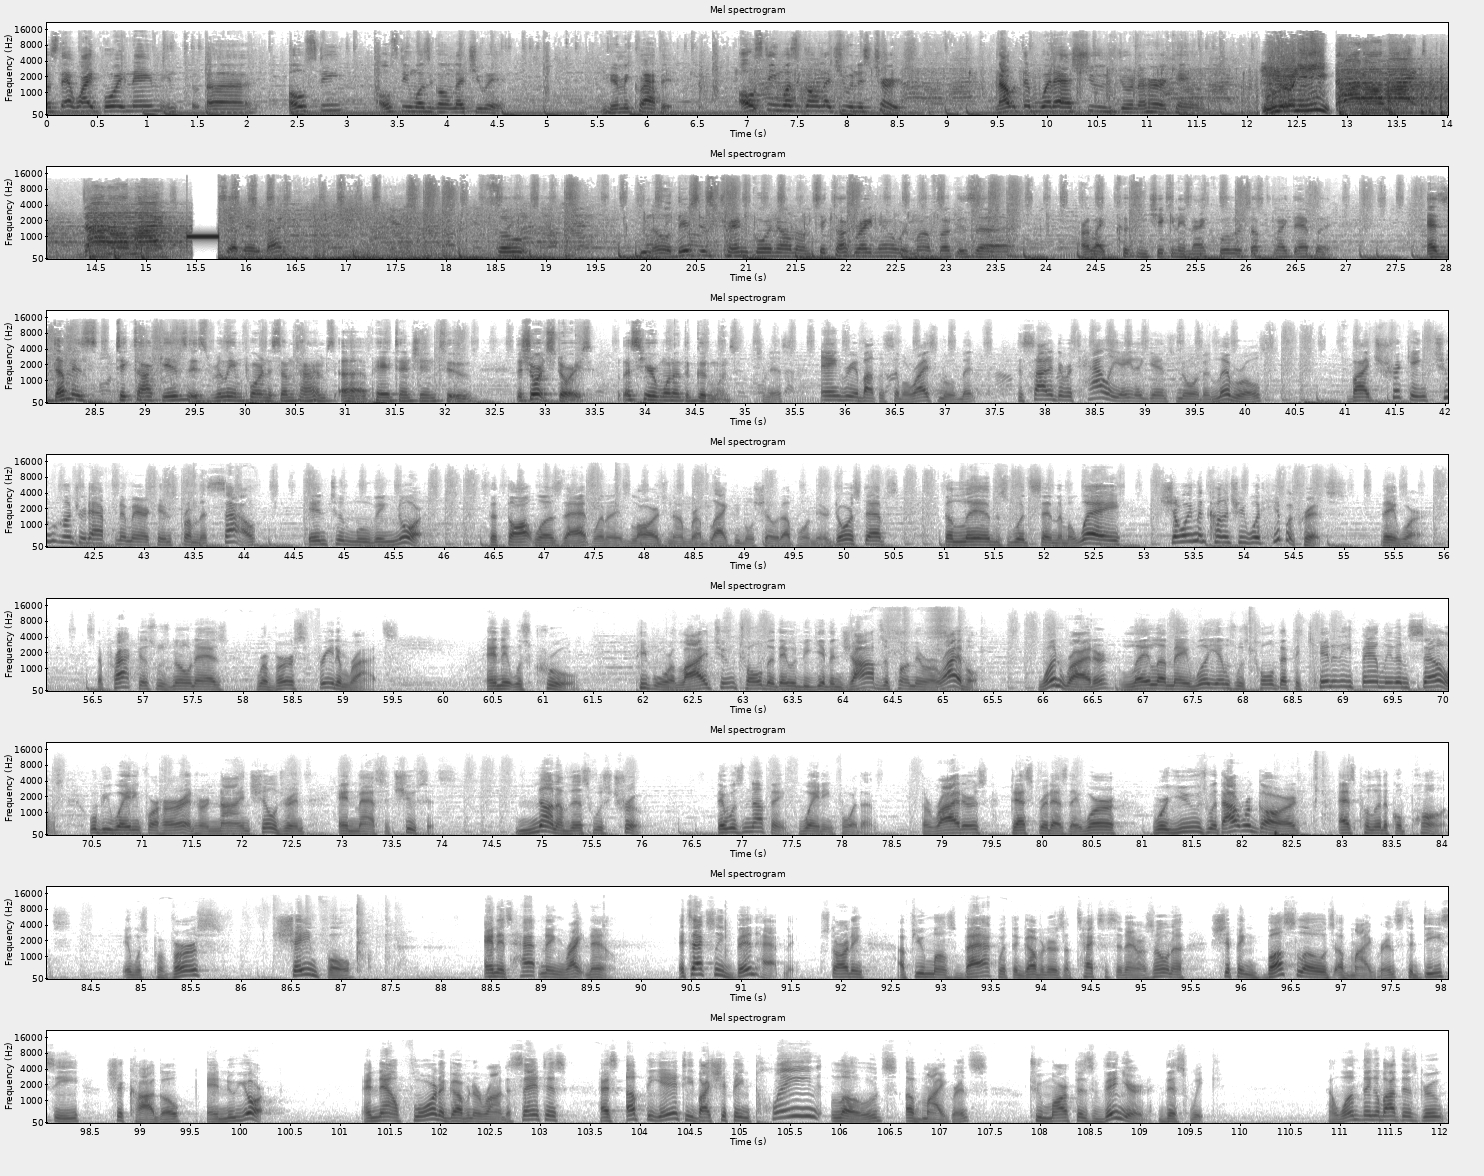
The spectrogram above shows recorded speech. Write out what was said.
what's that white boy name? In, uh, Osteen. Osteen wasn't gonna let you in. You hear me? Clap it. Osteen wasn't gonna let you in this church. Not with them wet ass shoes during the hurricane. NANI? Dynamite! Dynamite! What's up, everybody? So, you know, there's this trend going on on TikTok right now where motherfuckers uh, are like cooking chicken in NyQuil or something like that. But as dumb as TikTok is, it's really important to sometimes uh, pay attention to the short stories. Let's hear one of the good ones. Angry about the civil rights movement, decided to retaliate against Northern liberals by tricking 200 African Americans from the South into moving north. The thought was that when a large number of black people showed up on their doorsteps, the libs would send them away, showing the country what hypocrites they were. The practice was known as reverse freedom rides, and it was cruel. People were lied to, told that they would be given jobs upon their arrival. One rider, Layla Mae Williams, was told that the Kennedy family themselves will be waiting for her and her nine children in Massachusetts. None of this was true. There was nothing waiting for them. The riders, desperate as they were, were used without regard as political pawns. It was perverse, shameful, and it's happening right now. It's actually been happening, starting a few months back with the governors of Texas and Arizona shipping busloads of migrants to D.C., Chicago, and New York. And now Florida Governor Ron DeSantis has upped the ante by shipping plane loads of migrants to Martha's Vineyard this week. Now, one thing about this group,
